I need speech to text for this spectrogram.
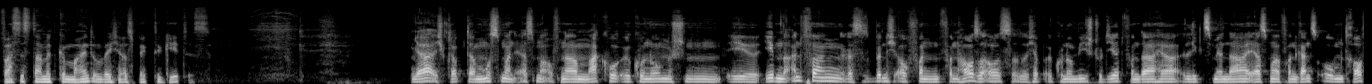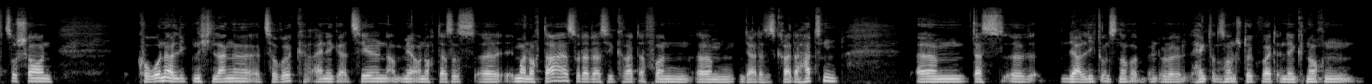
Was ist damit gemeint und welche Aspekte geht es? Ja, ich glaube, da muss man erstmal auf einer makroökonomischen e-, Ebene anfangen. Das bin ich auch von, von Hause aus. Also ich habe Ökonomie studiert, von daher liegt es mir nahe, erstmal von ganz oben drauf zu schauen. Corona liegt nicht lange zurück. Einige erzählen mir auch noch, dass es äh, immer noch da ist oder dass sie gerade davon, ähm, ja, dass es gerade hatten. Ähm, das äh, ja, liegt uns noch oder hängt uns noch ein Stück weit in den Knochen.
